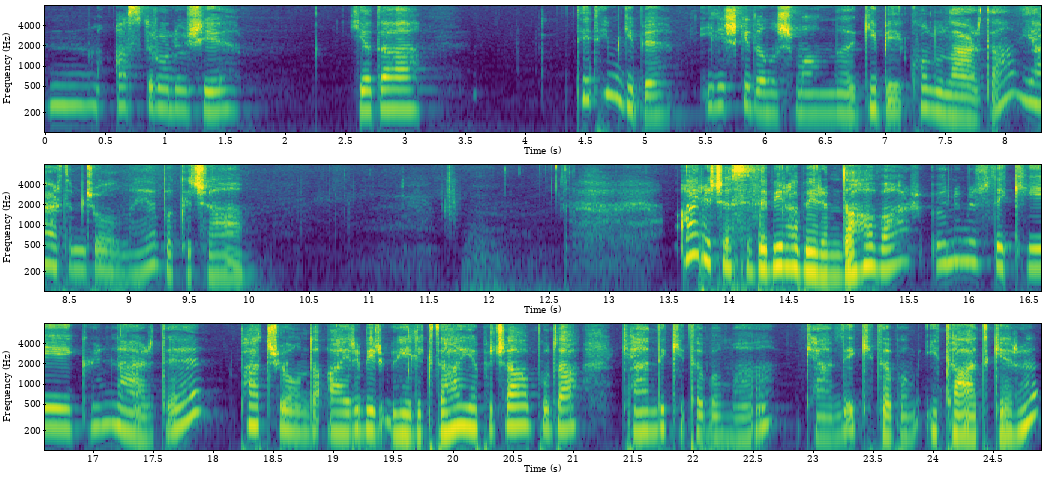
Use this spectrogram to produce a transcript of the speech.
Hmm, astroloji ya da dediğim gibi ilişki danışmanlığı gibi konularda yardımcı olmaya bakacağım. Ayrıca size bir haberim daha var. Önümüzdeki günlerde Patreon'da ayrı bir üyelik daha yapacağım. Bu da kendi kitabımı, kendi kitabım İtaatkarı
